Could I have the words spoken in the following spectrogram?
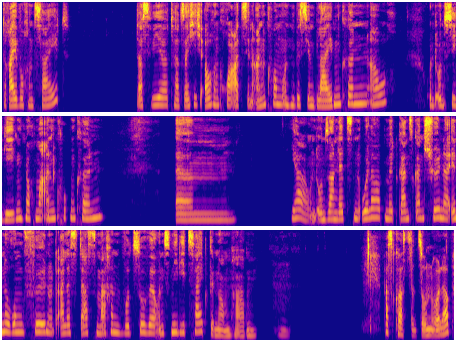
drei Wochen Zeit, dass wir tatsächlich auch in Kroatien ankommen und ein bisschen bleiben können auch und uns die Gegend nochmal angucken können. Ähm, ja, und unseren letzten Urlaub mit ganz, ganz schönen Erinnerungen füllen und alles das machen, wozu wir uns nie die Zeit genommen haben. Hm. Was kostet so ein Urlaub?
